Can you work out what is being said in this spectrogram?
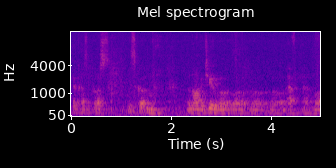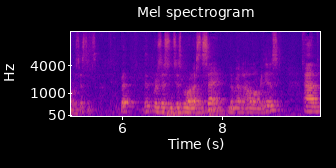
because of course it's got the longer tube will, will, will, will have more resistance. But the resistance is more or less the same, no matter how long it is, and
